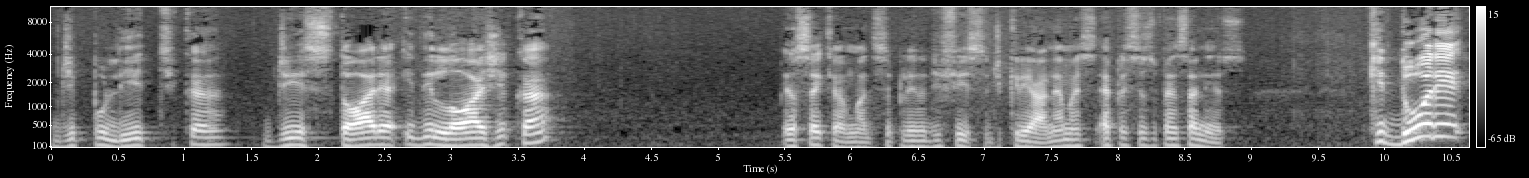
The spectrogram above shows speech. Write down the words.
de política, de história e de lógica eu sei que é uma disciplina difícil de criar, né? mas é preciso pensar nisso. Que dure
